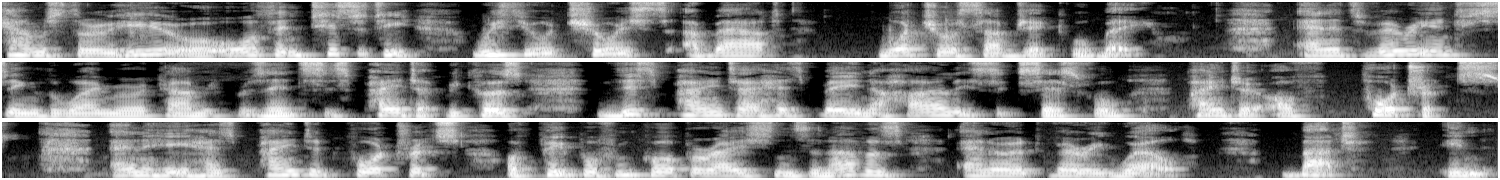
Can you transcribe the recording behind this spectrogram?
comes through here, or authenticity, with your choice about what your subject will be. And it's very interesting the way Murakami presents this painter because this painter has been a highly successful painter of portraits. And he has painted portraits of people from corporations and others and earned very well. But in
